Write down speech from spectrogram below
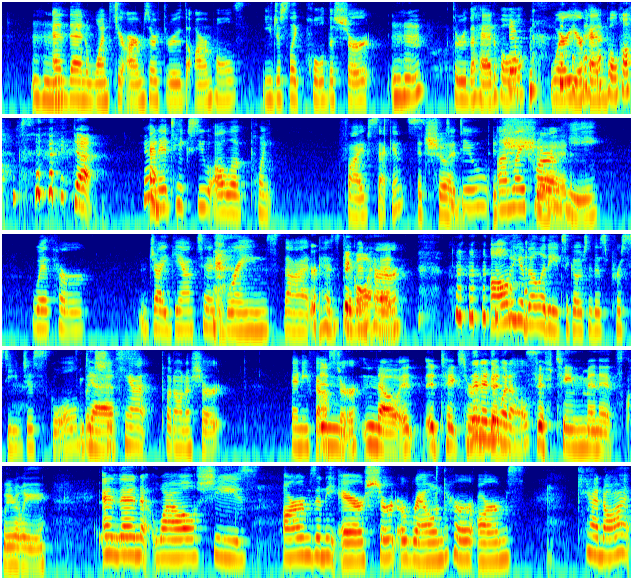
And then once your arms are through the armholes, you just like pull the shirt Mm-hmm. Through the head hole Yep. where your head belongs. yeah. Yeah. And it takes you all of 0.5 seconds It should. to do. It Unlike should. Haruhi with her gigantic brains that has given her all the ability to go to this prestigious school, but Yes. she can't put on a shirt any faster. no, it it takes her Than a good anyone else. Fifteen minutes, clearly. And then while she's arms in the air, shirt around her arms, cannot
